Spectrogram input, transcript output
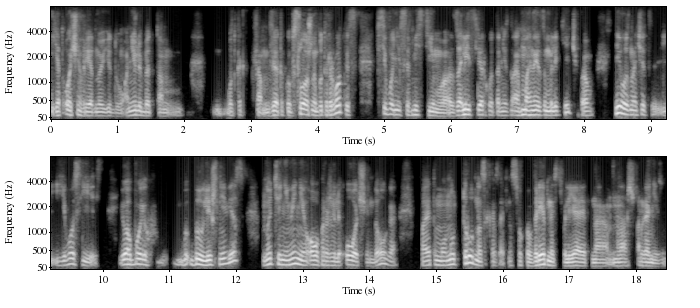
едят очень вредную еду. Они любят там, вот как там, взять такой сложный бутерброд из всего несовместимого, залить сверху, там, не знаю, майонезом или кетчупом, и его, значит, его съесть. И у обоих был лишний вес, но, тем не менее, оба прожили очень долго, поэтому, ну, трудно сказать, насколько вредность влияет на, на наш организм.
